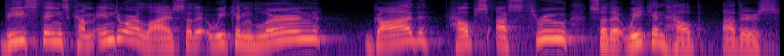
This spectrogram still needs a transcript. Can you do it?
These things come into our lives so that we can learn God helps us through so that we can help others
